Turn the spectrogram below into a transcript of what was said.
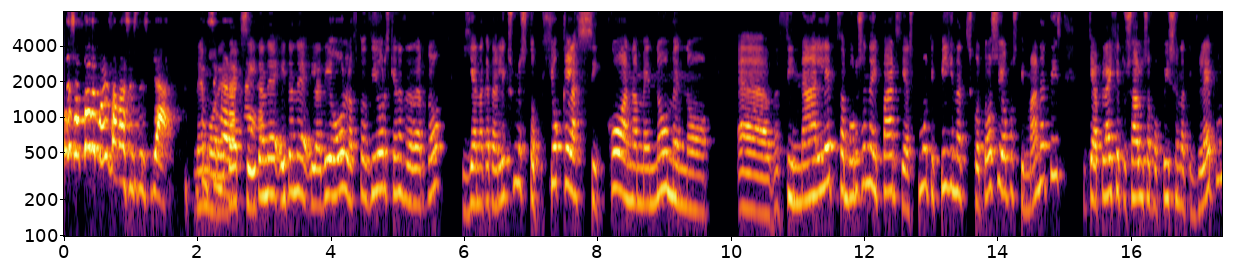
Ούτε σε αυτό δεν μπορείς να βασιστείς πια. Ναι, μωρέ, εντάξει, ήταν, δηλαδή όλο αυτό δύο ώρες και ένα τέταρτο για να καταλήξουμε στο πιο κλασικό αναμενόμενο ε, φινάλε που θα μπορούσε να υπάρχει. Ας πούμε ότι πήγε να τη σκοτώσει όπως τη μάνα της και απλά είχε τους άλλους από πίσω να τη βλέπουν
